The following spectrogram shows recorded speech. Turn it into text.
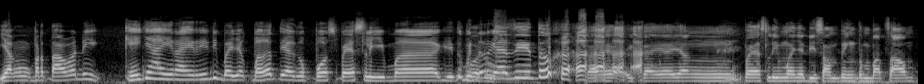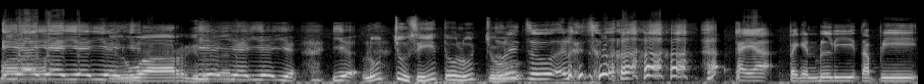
Yang pertama nih, kayaknya akhir-akhir ini banyak banget yang ngepost PS5 gitu. Bener Waduh. gak sih itu? kayak kayak yang PS5-nya di samping tempat sampah. Iya, iya, iya, iya. Di iya. luar gitu Iya, kan. iya, iya, iya. Iya. Lucu sih itu, lucu. lucu lucu kayak pengen beli tapi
